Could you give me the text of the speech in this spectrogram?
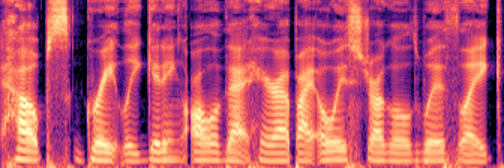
helps greatly getting all of that hair up. I always struggled with like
